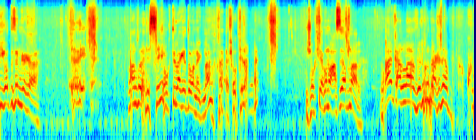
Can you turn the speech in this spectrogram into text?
কি করতেছেন কাকা? করে দিচ্ছি শক্তি লাগে তো অনেক না? হ্যাঁ, শক্তি লাগে না? শক্তি এখনও আছে আপনার? হ্যাঁ কাল্লা যেটুকু খুব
